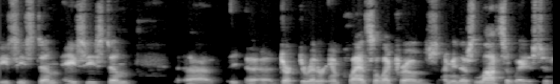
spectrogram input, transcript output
DC stim, AC stim. Uh, uh, Dirk de Ridder implants electrodes. I mean, there's lots of ways to,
